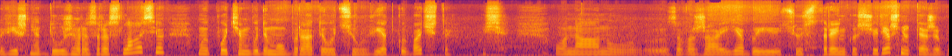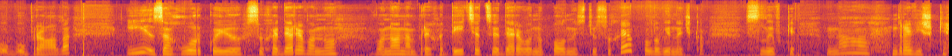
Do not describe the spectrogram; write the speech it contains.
Вішня дуже розрослася. Ми потім будемо обирати оцю ветку. Бачите? Вона ну, заважає. Я би цю стареньку черешню теж обрала. І за горкою сухе дерево, ну, воно нам пригодиться. Це дерево воно повністю сухе, половиночка сливки на дровішки.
